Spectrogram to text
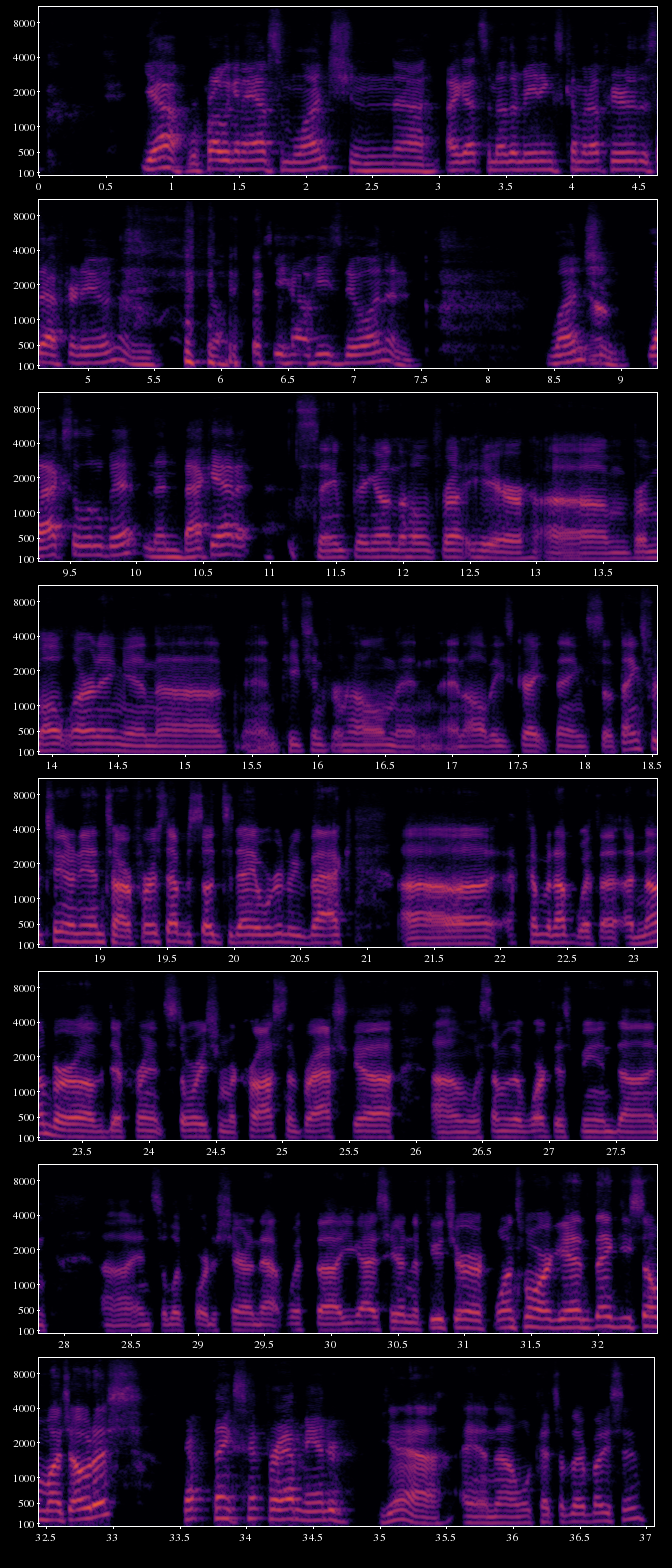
Yeah, we're probably gonna have some lunch, and uh, I got some other meetings coming up here this afternoon, and you know, see how he's doing and lunch yep. and relax a little bit and then back at it. Same thing on the home front here. Um, remote learning and uh, and teaching from home and and all these great things. So thanks for tuning in to our first episode today. We're going to be back uh, coming up with a, a, number of different stories from across nebraska um, with some of the work that's being done. Uh, and so look forward to sharing that with uh, you guys here in the future once more again. Thank you so much otis. Yep thanks for having me andrew. Yeah and uh, we'll catch up with everybody soon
